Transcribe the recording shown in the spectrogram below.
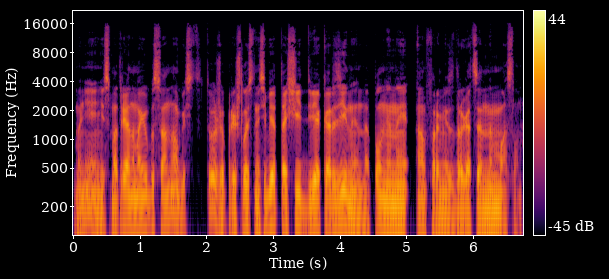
Мне, несмотря на мою босоногость, тоже пришлось на себе тащить две корзины, наполненные амфорами с драгоценным маслом.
